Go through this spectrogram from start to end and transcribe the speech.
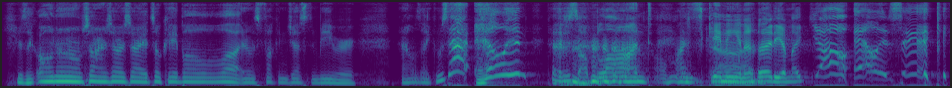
he was like, oh, no, no, I'm sorry, sorry, sorry. It's okay, blah, blah, blah. And it was fucking Justin Bieber. And I was like, was that Ellen? 'Cause I just saw blonde Oh and skinny in a hoodie. I'm like, yo, Ellen, sick.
